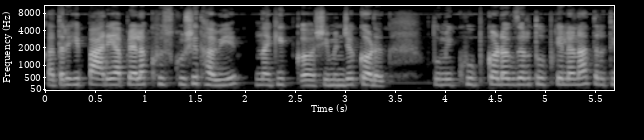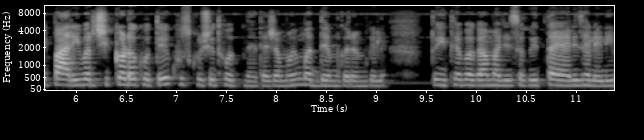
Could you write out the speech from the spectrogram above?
का तर ही पारी आपल्याला खुसखुशीत हवी आहे ना की अशी म्हणजे कडक. तुम्ही खूप कडक जर तूप केलं ना तर ती पारीवरची कडक होते खुसखुशीत होत नाही. त्याच्यामुळे मध्यम गरम केलं. तर इथे बघा माझी सगळी तयारी झालेली.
